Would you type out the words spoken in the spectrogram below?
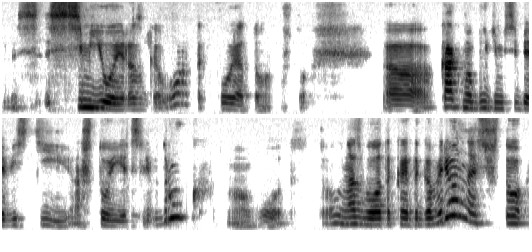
с, семьей разговор такой о том, что э, как мы будем себя вести, а что если вдруг, вот, то у нас была такая договоренность, что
